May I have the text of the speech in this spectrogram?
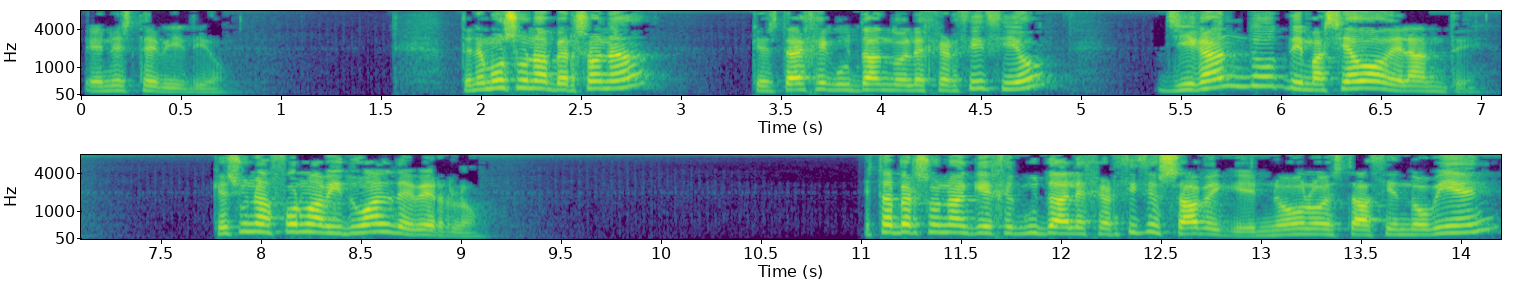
en este vídeo. Tenemos una persona que está ejecutando el ejercicio llegando demasiado adelante, que es una forma habitual de verlo. Esta persona que ejecuta el ejercicio sabe que no lo está haciendo bien,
